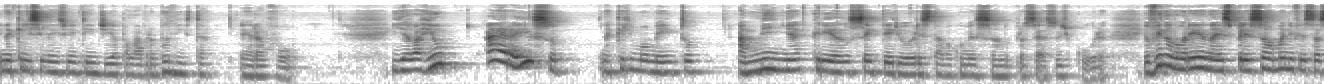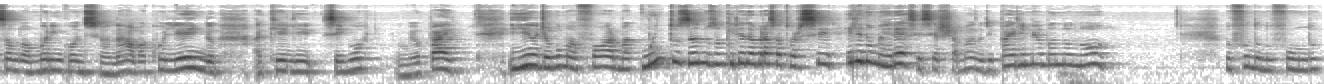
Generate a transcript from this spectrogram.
E naquele silêncio eu entendi a palavra bonita: era vô. E ela riu: Ah, era isso? Naquele momento a minha criança interior estava começando o processo de cura. Eu vi na Lorena a expressão, a manifestação do amor incondicional, acolhendo aquele Senhor, o meu pai. E eu, de alguma forma, muitos anos não queria dar braço a torcer. Ele não merece ser chamado de pai, ele me abandonou. No fundo, no fundo,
